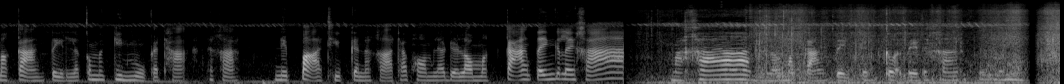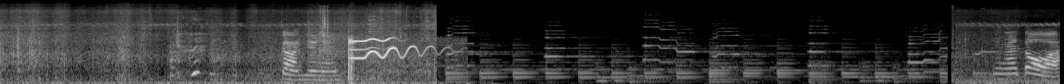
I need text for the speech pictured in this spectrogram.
มากางเต็นท์แล้วก็มากินหมูกระทะนะคะ ในป่าทิพย์กันนะคะ ถ้าพร้อมแล้วเดี๋ยวเรามากางเต็นท์กันเลยค่ะ มาค่ะเดี๋ยวเรามากางเต็นท์กันก่อนเลยนะคะทุกคนกางยังไงยังไงต่ออะ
